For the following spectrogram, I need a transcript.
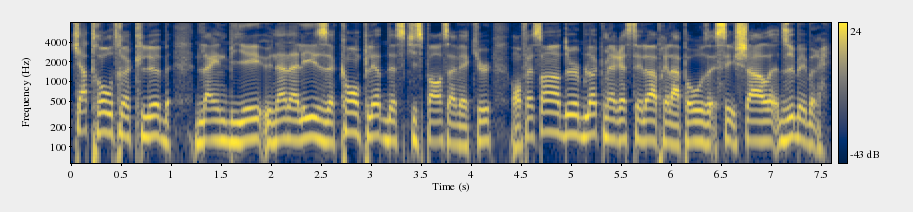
quatre autres clubs de la NBA. Une analyse complète de ce qui se passe avec eux. On fait ça en deux blocs, mais restez là après la pause. C'est Charles Dubébret.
